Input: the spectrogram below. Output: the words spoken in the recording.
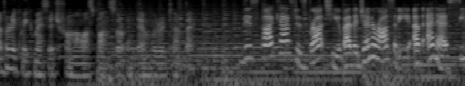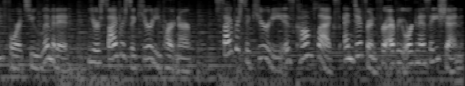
A very quick message from our sponsor and then we return back. This podcast is brought to you by the generosity of NSC42 Limited, your cybersecurity partner. Cybersecurity is complex and different for every organization,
